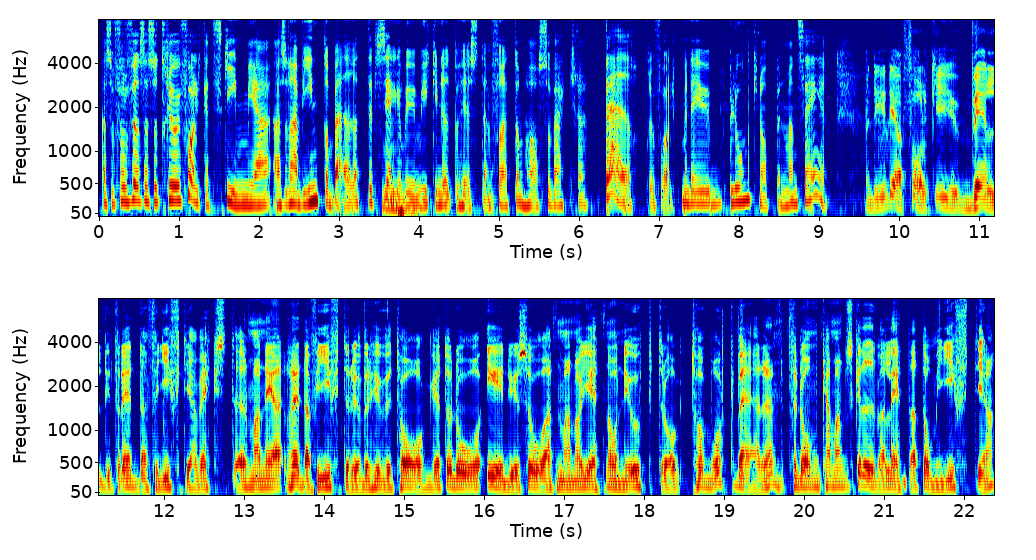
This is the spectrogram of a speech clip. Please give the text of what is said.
alltså för det första så tror ju folk att skimmiga, alltså det här vinterbäret, det säljer vi ju mycket nu på hösten för att de har så vackra bär, tror folk. Men det är ju blomknoppen man ser. Men det är ju det att folk är ju väldigt rädda för giftiga växter. Man är rädda för gifter överhuvudtaget och då är det ju så att man har gett någon i uppdrag, ta bort bären, för de kan man skriva lätt att de är giftiga.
